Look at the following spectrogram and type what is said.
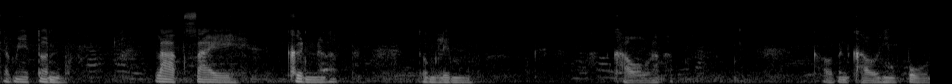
จะมีต้นลากไทรขึ้นนะครับ ตรงริมเขานะครับ เขาเป็นเขาหินปูน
